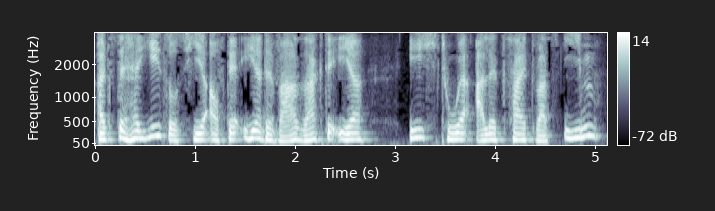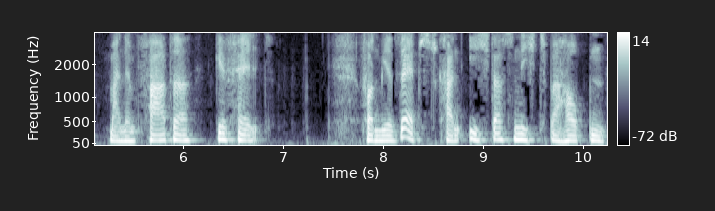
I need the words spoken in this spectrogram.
Als der Herr Jesus hier auf der Erde war, sagte er, ich tue alle Zeit, was ihm, meinem Vater, gefällt. Von mir selbst kann ich das nicht behaupten,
